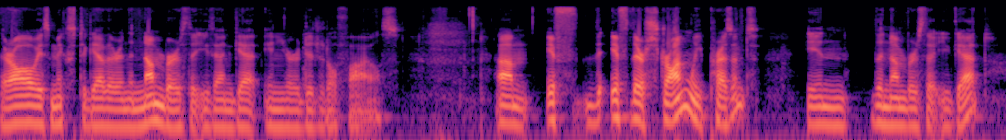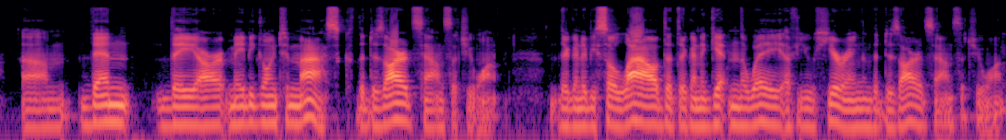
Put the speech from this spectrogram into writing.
They're always mixed together in the numbers that you then get in your digital files. Um, if, th if they're strongly present in the numbers that you get, um, then they are maybe going to mask the desired sounds that you want. They're going to be so loud that they're going to get in the way of you hearing the desired sounds that you want.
